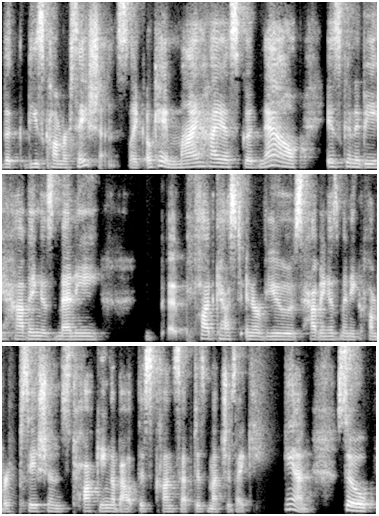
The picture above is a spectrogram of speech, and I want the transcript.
the, these conversations like okay my highest good now is going to be having as many podcast interviews, having as many conversations, talking about this concept as much as I can. So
